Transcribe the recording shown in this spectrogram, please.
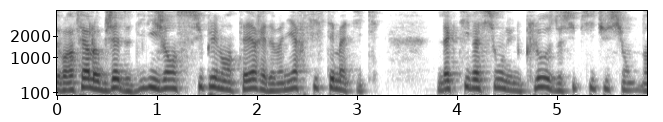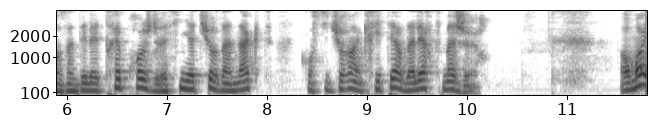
devra faire l'objet de diligences supplémentaires et de manière systématique L'activation d'une clause de substitution dans un délai très proche de la signature d'un acte constituera un critère d'alerte majeur. Alors moi,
